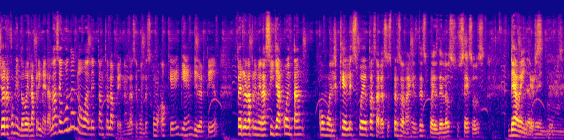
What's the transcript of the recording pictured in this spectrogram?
Yo recomiendo ver la primera. La segunda no vale tanto la pena. La segunda es como, ok, bien, divertido. Pero la primera sí ya cuentan como el que les puede pasar a esos personajes después de los sucesos de Avengers. Avengers.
